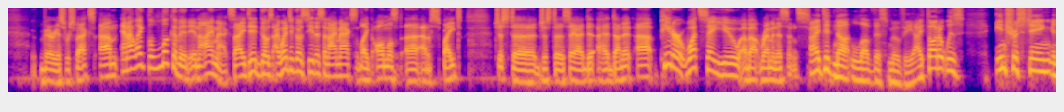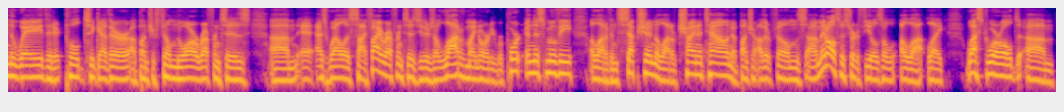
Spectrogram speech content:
various respects. Um, and I like the look of it in IMAX. I did go. I went to go see this in IMAX, like almost uh, out of spite, just to just to say I, did, I had done it. Uh, Peter, what say you about Reminiscence? I did not love this movie. I thought it was interesting in the way that it pulled together a bunch of film noir references um, as well as sci-fi references. There's a lot of Minority Report in this movie, a lot of Inception, a lot of Chinatown, a bunch of other films. Um, it also sort of feels a, a lot like Westworld. Um,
